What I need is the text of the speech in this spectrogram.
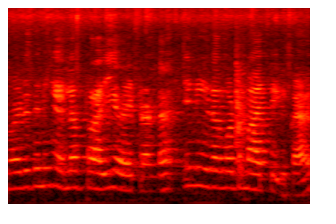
വഴുതനങ്ങ എല്ലാം ഫ്രൈ ആയിട്ടുണ്ട്. ഇനി ഇതങ്ങോട്ട് മാറ്റി വെക്കാം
